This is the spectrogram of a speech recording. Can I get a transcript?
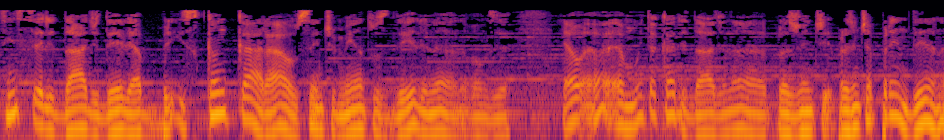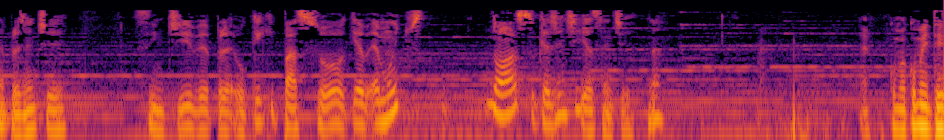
sinceridade dele, abrir, escancarar os sentimentos dele, né, vamos dizer. É, é, é muita caridade, né, pra gente, pra gente aprender, né, pra gente sentir, ver pra, o que que passou, que é, é muito nosso que a gente ia sentir, né. É, como eu comentei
